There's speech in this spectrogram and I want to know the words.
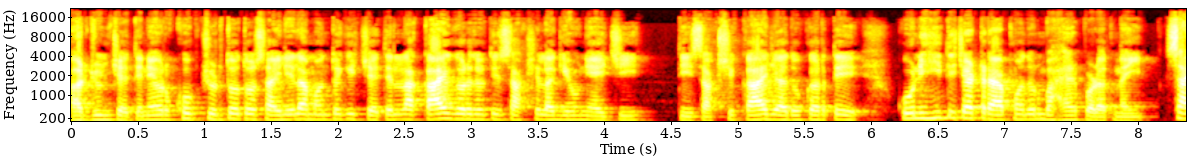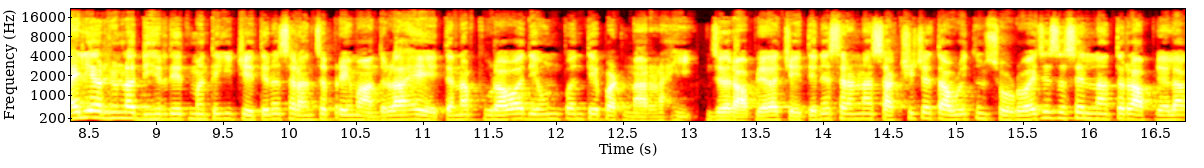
अर्जुन चैतन्यावर खूप चिडतो तो सायलीला म्हणतो की चैतन्यला काय गरज होती साक्षीला घेऊन यायची? ती साक्षी काय जादू करते कोणीही तिच्या ट्रॅपमधून बाहेर पडत नाही. सायली अर्जुनला धीर देत म्हणते की चैतन्य सरांचं प्रेम आंधळं आहे त्यांना पुरावा देऊन पण ते पटणार नाही. जर आपल्याला चैतन्य सरांना साक्षीच्या तावडीतून सोडवायचंच असेल ना तर आपल्याला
